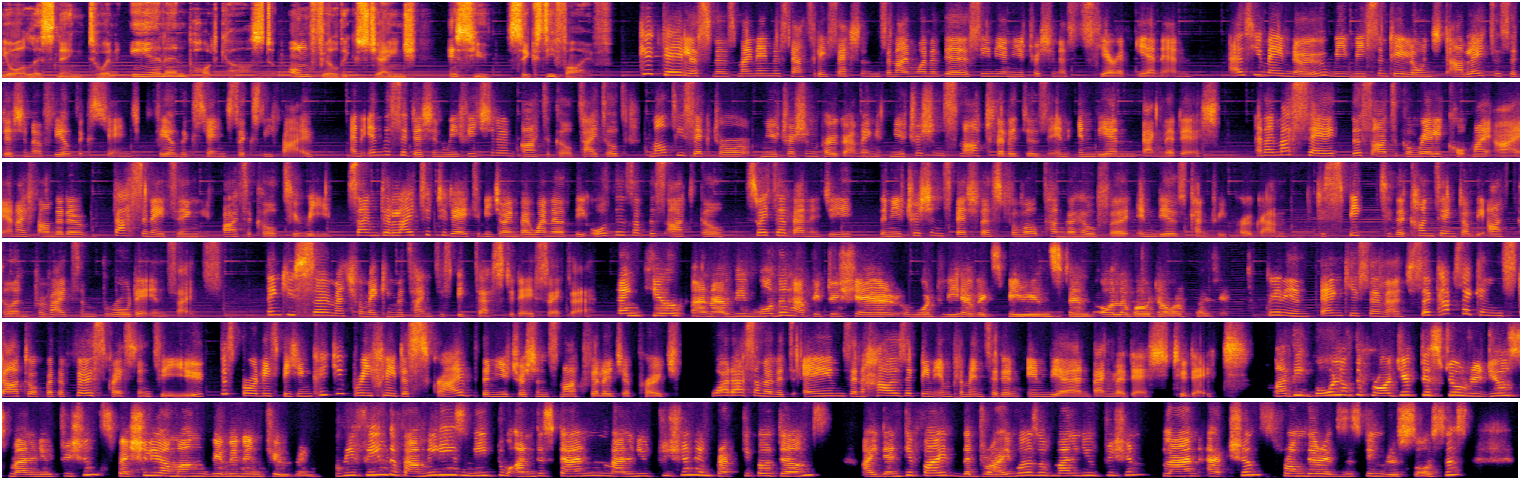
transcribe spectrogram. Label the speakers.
Speaker 1: You're listening to an ENN podcast on Field Exchange, issue 65.
Speaker 2: Good day, listeners. My name is Natalie Sessions, and I'm one of the senior nutritionists here at ENN. As you may know, we recently launched our latest edition of Field Exchange, Field Exchange 65. And in this edition, we featured an article titled Multi-Sectoral Nutrition Programming Nutrition Smart Villages in India and Bangladesh. And I must say, this article really caught my eye, and I found it a fascinating article to read. So I'm delighted today to be joined by one of the authors of this article, Sweta Banerjee, the nutrition specialist for Welthungerhilfe India's country program, to speak to the content of the article and provide some broader insights. Thank you so much for making the time to speak to us today, Sweta.
Speaker 3: Thank you. And I'll be more than happy to share what we have experienced and all about our project.
Speaker 2: Brilliant. Thank you so much. So, perhaps I can start off with the first question to you. Just broadly speaking, could you briefly describe the Nutrition Smart Village approach? What are some of its aims and how has it been implemented in India and Bangladesh to date?
Speaker 3: Uh, the goal of the project is to reduce malnutrition, especially among women and children. We feel the families need to understand malnutrition in practical terms, identify the drivers of malnutrition, plan actions from their existing resources,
